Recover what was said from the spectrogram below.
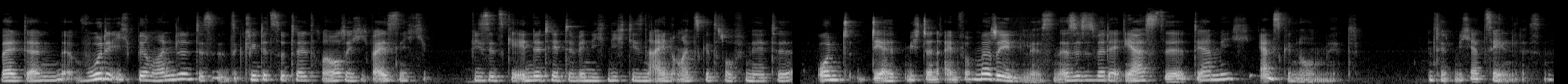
weil dann wurde ich behandelt, das, das klingt jetzt total traurig, ich weiß nicht, wie es jetzt geendet hätte, wenn ich nicht diesen einen Arzt getroffen hätte. Und der hat mich dann einfach mal reden lassen. Also das war der Erste, der mich ernst genommen hat und sie hat mich erzählen lassen.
